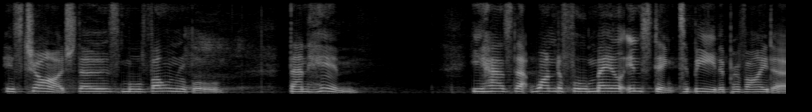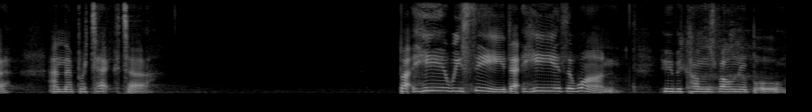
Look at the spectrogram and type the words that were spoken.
his charge, those more vulnerable than him. He has that wonderful male instinct to be the provider and the protector. But here we see that he is the one who becomes vulnerable,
